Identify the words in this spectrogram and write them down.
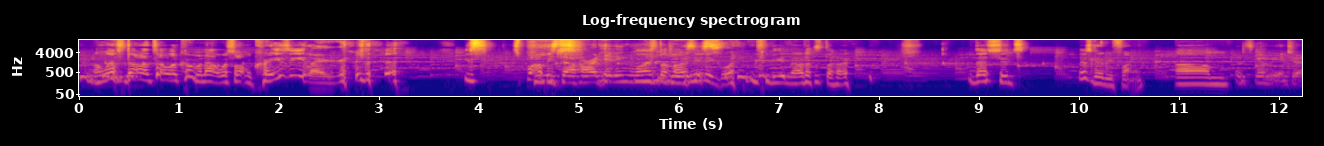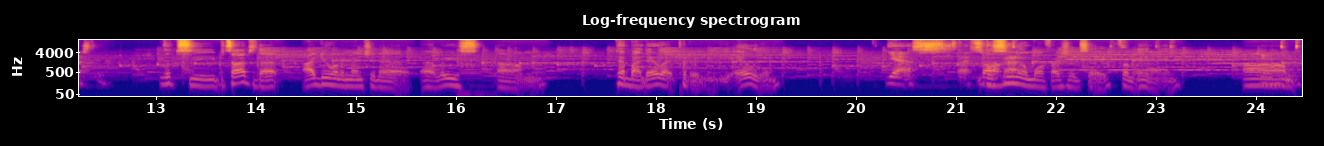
unless Donatello coming out with something crazy, like he's, it's probably He's the hard hitting one. He's the hard hitting one. Leonardo's the hard. That shit's that's gonna be funny. Um, It's gonna be interesting. let's see. Besides that, I do want to mention uh, at least um, Dead by Daylight put in the alien, Yes, I the saw that. xenomorph, I should say, from Alien. Um, Mhm.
